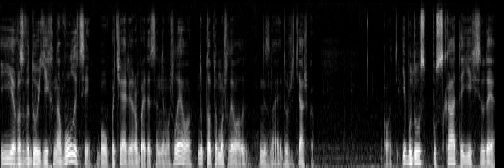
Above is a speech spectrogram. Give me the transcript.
І розведу їх на вулиці, бо в печері робити це неможливо. Ну, тобто, можливо, але не знаю, дуже тяжко. От. І буду спускати їх сюди.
